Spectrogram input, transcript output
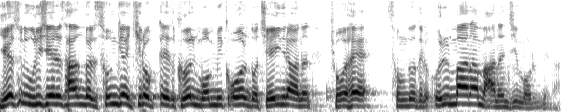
예수님 우리 죄를 사한 걸 성경에 기록돼서 그걸 못 믿고 오늘도 죄인이라는 교회 성도들이 얼마나 많은지 모릅니다.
